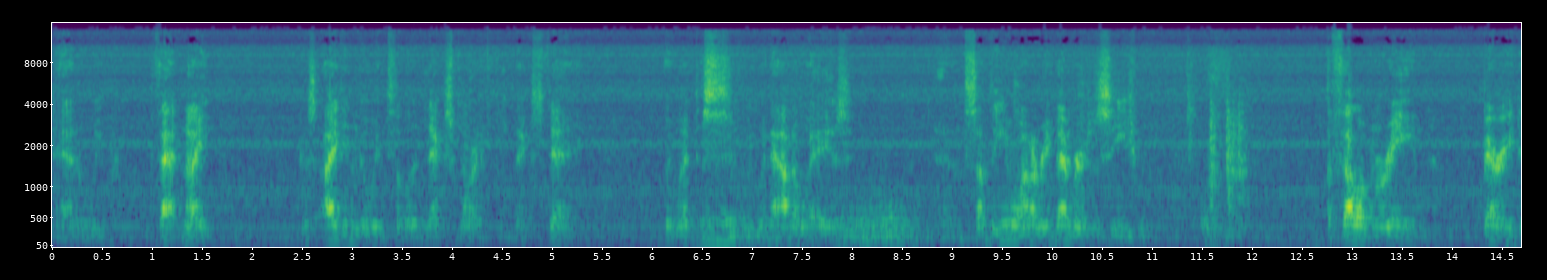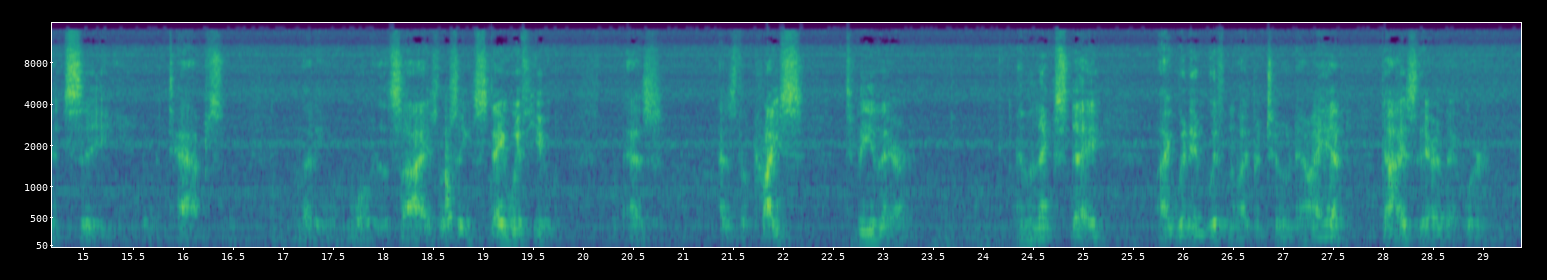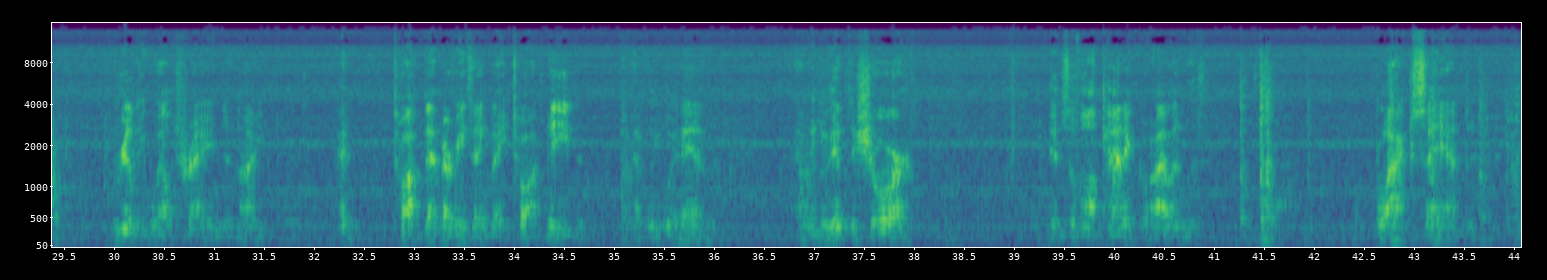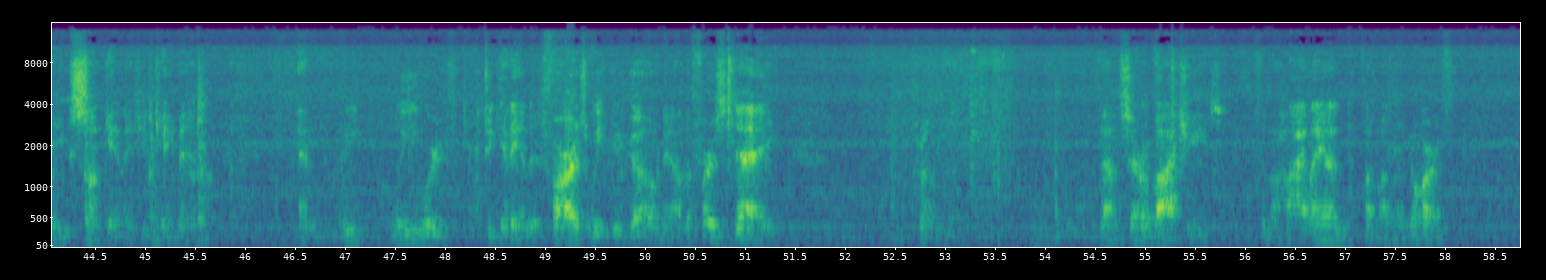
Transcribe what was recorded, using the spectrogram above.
And we, that night, because I didn't go until the next morning, next day, we went to, we went out a ways. Something you want to remember to see a fellow Marine buried at sea with taps and letting him go over the sides. Those things stay with you as, as the price to be there. And the next day, I went in with my platoon. Now, I had guys there that were really well-trained, and I had taught them everything they taught me, and we went in. And when you hit the shore, it's a volcanic island with black sand, and you sunk in as you came in. And we, we were to get in as far as we could go. Now, the first day, from Mount Suribachi to the highland up on the north,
